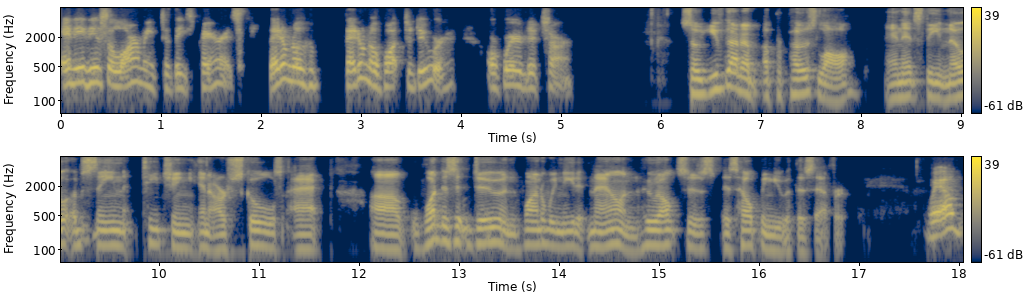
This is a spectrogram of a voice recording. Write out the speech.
and it is alarming to these parents. They don't know who, they don't know what to do or or where to turn. So you've got a, a proposed law, and it's the No Obscene Teaching in Our Schools Act. Uh, what does it do, and why do we need it now? And who else is is helping you with this effort? Well,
